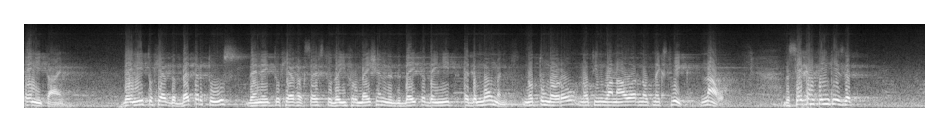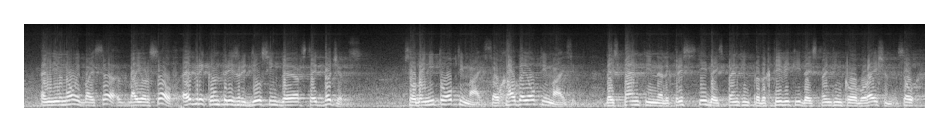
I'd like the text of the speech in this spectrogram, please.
anytime. They need to have the better tools, they need to have access to the information and the data they need at the moment, not tomorrow, not in one hour, not next week, now. The second thing is that, and you know it by, by yourself, every country is reducing their state budgets. So they need to optimize. So how they optimize it? They spend in electricity, they spend in productivity, they spend in collaboration. So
